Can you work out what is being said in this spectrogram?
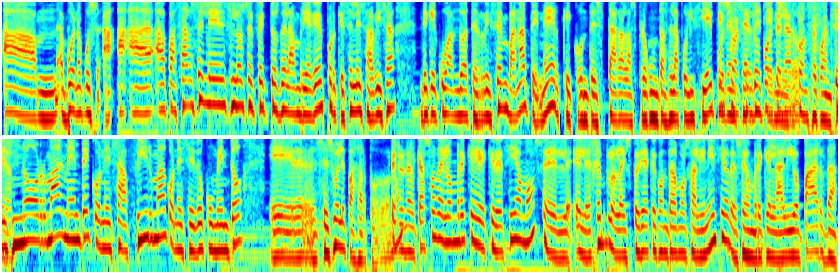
a, mm, bueno, pues a, a- a pasárseles los efectos de la embriaguez porque se les avisa de que cuando aterricen van a tener que contestar a las preguntas de la policía y pueden ser puede tener consecuencias. Entonces, normalmente con esa firma, con ese documento, eh, se suele pasar todo. ¿no? Pero en el caso del hombre que, que decíamos, el, el ejemplo, la historia que contamos al inicio, de ese hombre que la leoparda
